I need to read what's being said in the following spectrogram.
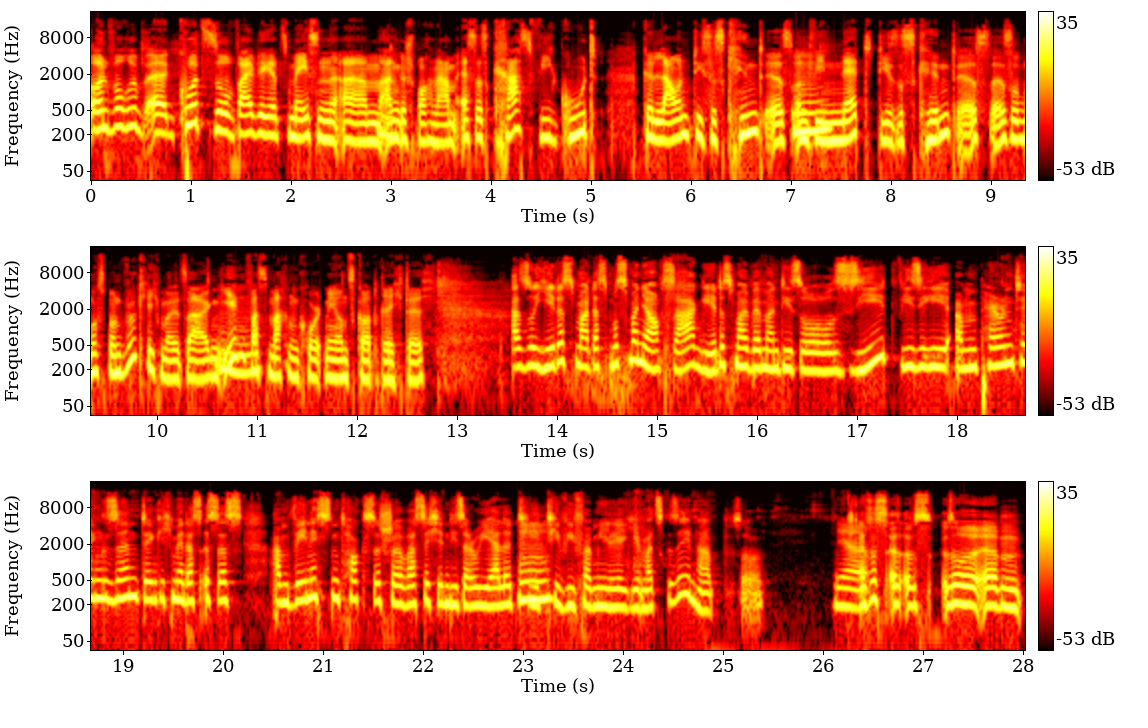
Und worüber, äh, kurz so, weil wir jetzt Mason ähm, angesprochen haben, es ist krass, wie gut gelaunt dieses Kind ist und wie nett dieses Kind ist. Also muss man wirklich mal sagen. Irgendwas machen Courtney und Scott richtig. Also jedes Mal, das muss man ja auch sagen, jedes Mal, wenn man die so sieht, wie sie am Parenting sind, denke ich mir, das ist das am wenigsten toxische, was ich in dieser Reality-TV-Familie jemals gesehen habe. So. Ja. Es ist, es ist so, ähm,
